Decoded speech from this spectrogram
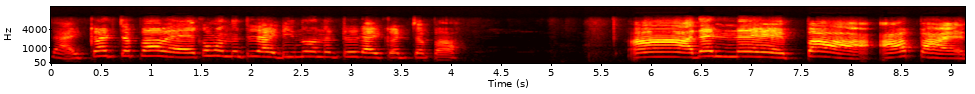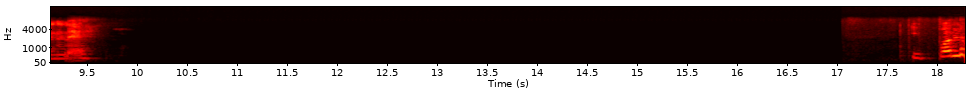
ലൈക്ക് അടിച്ചപ്പാ വേഗം വന്നിട്ട് ഐ ഡിന്ന് വന്നിട്ട് ലൈക്ക് അടിച്ചപ്പാ. ആ അതെന്നെ പാ ആ പാ എന്നെ. ഇപ്പൊ ഒന്ന്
